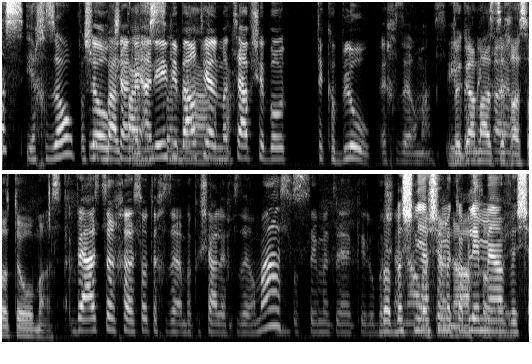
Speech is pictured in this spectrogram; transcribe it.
מס, יחזור פשוט לא, ב-2024. כשאני אני דיברתי על מצב שבו תקבלו החזר מס. וגם אז צריך לעשות תיאום מס. ואז צריך לעשות החזר, בקשה להחזר מס, עושים את זה כאילו בשנה. בשנייה שמקבלים אחרי. 106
